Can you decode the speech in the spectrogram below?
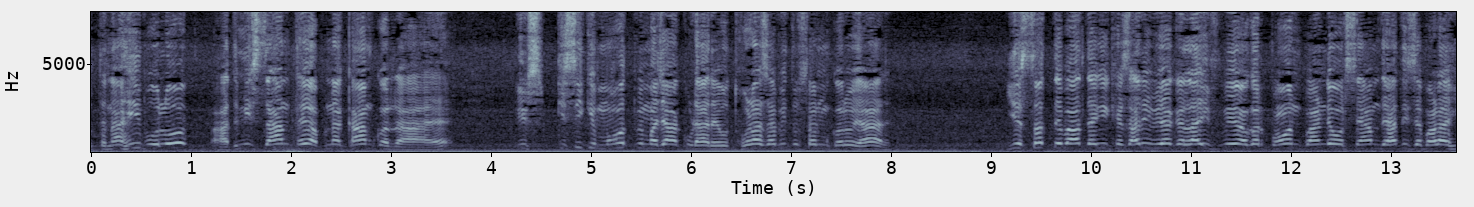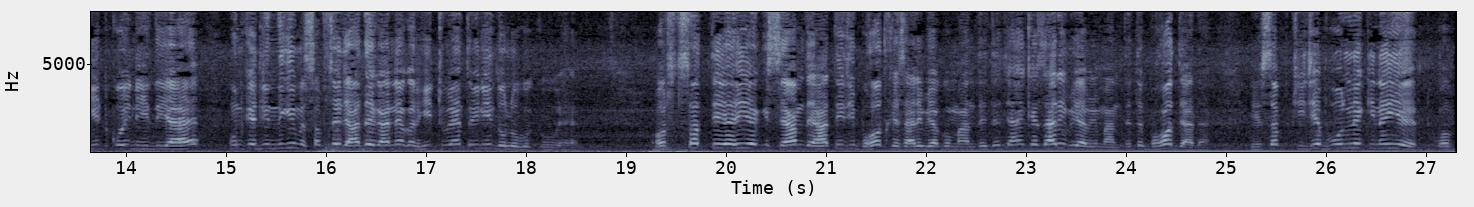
उतना ही बोलो, आदमी शांत है, अपना काम कर रहा है। इस किसी की मौत पे मज़ाक उड़ा रहे हो, थोड़ा सा भी तो शर्म करो यार। ये सत्य बात है कि खेसारी भैया के लाइफ में अगर पवन पांडे और श्याम देहाती से बड़ा हिट कोई नहीं दिया है उनके ज़िंदगी में सबसे ज़्यादा गाने अगर हिट हुए हैं तो इन्हीं दो लोगों के हुए हैं। और सत्य यही है कि श्याम देहाती जी बहुत खेसारी भैया को मानते थे, चाहे खेसारी भैया भी मानते थे, बहुत ज़्यादा। ये सब चीज़ें बोलने की नहीं है। और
